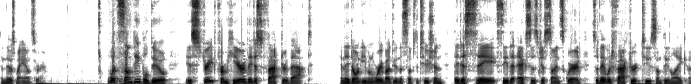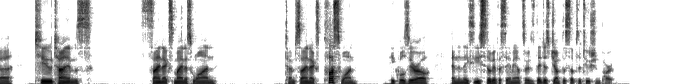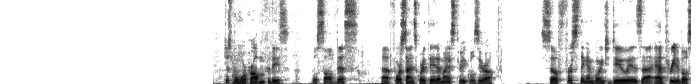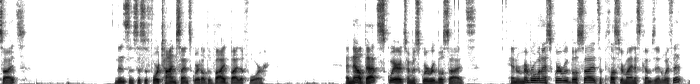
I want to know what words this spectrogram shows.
And there's my answer. What some people do is straight from here, they just factor that. And they don't even worry about doing the substitution. They just say see that x is just sine squared. So they would factor it to something like uh, 2 times sine x minus 1 times sine x plus 1 equals zero, and then they, you still get the same answers. They just jump the substitution part. Just one more problem for these. We'll solve this. Uh, 4 sine squared theta minus 3 equals 0. So first thing I'm going to do is uh, add 3 to both sides. And then since this is 4 times sine squared, I'll divide by the 4. And now that's squared, so I'm going to square root both sides. And remember when I square root both sides, a plus or minus comes in with it.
